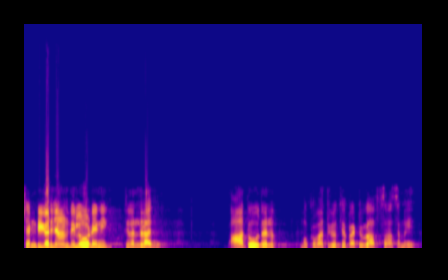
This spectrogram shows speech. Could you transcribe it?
ਚੰਡੀਗੜ੍ਹ ਜਾਣ ਦੀ ਲੋੜ ਹੀ ਨਹੀਂ, ਜਲੰਧਰ ਆ ਜਾਓ। ਆਹ ਦੋ ਦਿਨ ਮੁੱਖ ਮੰਤਰੀ ਉੱਥੇ ਬੈਠੂਗਾ ਅਫਸਰਾਂ ਸਮੇਤ।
